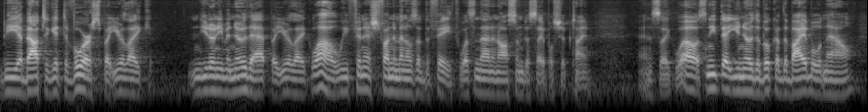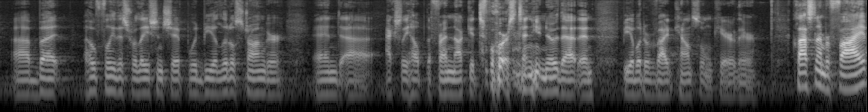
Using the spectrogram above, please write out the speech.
be about to get divorced, but you're like you don't even know that, but you're like, wow, we finished fundamentals of the faith. Wasn't that an awesome discipleship time? And it's like, well, it's neat that you know the book of the Bible now, uh, but hopefully this relationship would be a little stronger and uh, actually help the friend not get divorced, and you know that, and be able to provide counsel and care there. Class number five,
